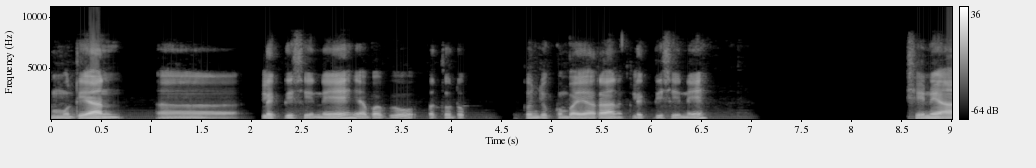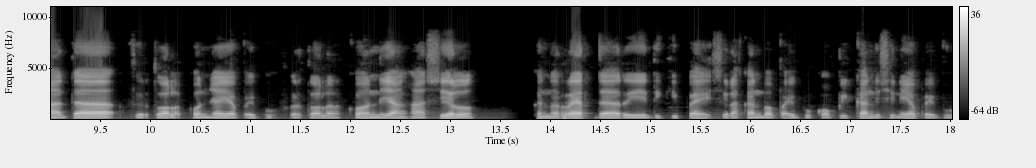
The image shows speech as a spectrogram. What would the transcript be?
Kemudian eh, klik di sini ya Bapak Ibu petunjuk tunjuk pembayaran, klik di sini. Di sini ada virtual account-nya ya Pak Ibu. Virtual account yang hasil generate dari DigiPay. Silahkan Bapak Ibu kopikan di sini ya Pak Ibu.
